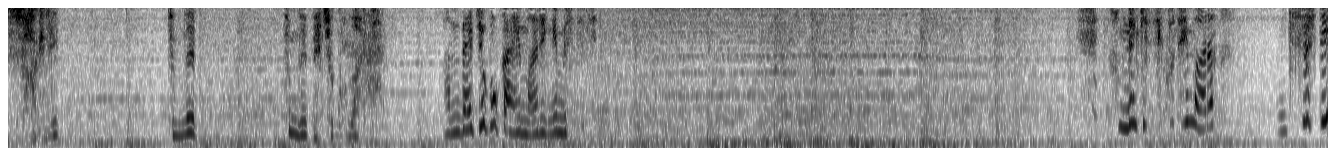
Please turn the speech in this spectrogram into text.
रागिनी तुमने तुमने बेचो को मार दिया। हम बैजू को काहे मारेंगे मिस्टर जी? हमने किसी को नहीं मारा। सृष्टि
